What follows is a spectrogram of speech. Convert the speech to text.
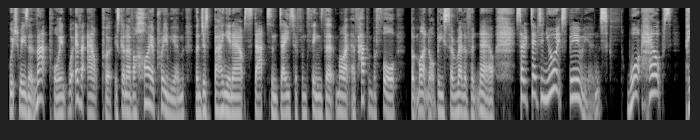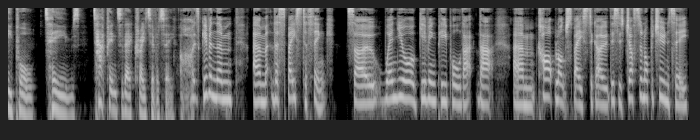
which means at that point, whatever output is going to have a higher premium than just banging out stats and data from things that might have happened before, but might not be so relevant now. So, Debs, in your experience, what helps people, teams, tap into their creativity? Oh, it's given them um, the space to think. So when you're giving people that that um, carte blanche space to go, this is just an opportunity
